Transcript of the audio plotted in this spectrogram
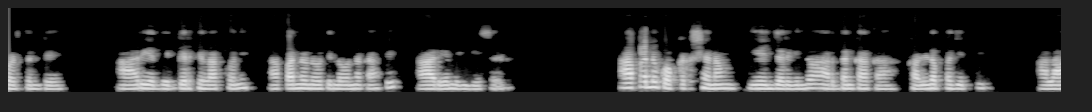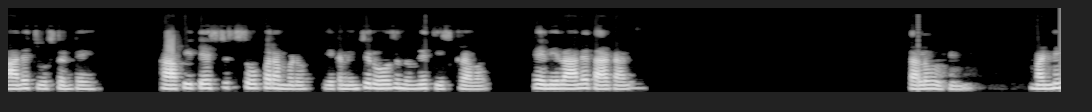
పడుతుంటే ఆర్య దగ్గరికి లాక్కొని అపర్ణ నోటిలో ఉన్న కాఫీ ఆర్య మింగేశాడు. అపర్ణకు ఒక్క క్షణం ఏం జరిగిందో అర్థం కాక కళ్ళప్పజెప్పి అలానే చూస్తుంటే కాఫీ టేస్ట్ సూపర్ అమ్మడు. ఇక నుంచి రోజు నువ్వే తీసుకురావాలి. నేను ఇలానే తాగాలి. తల ఊపింది. మళ్ళీ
